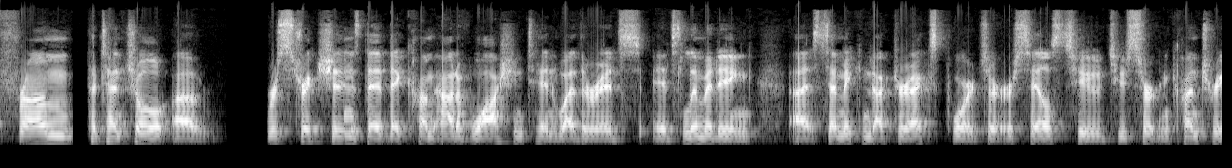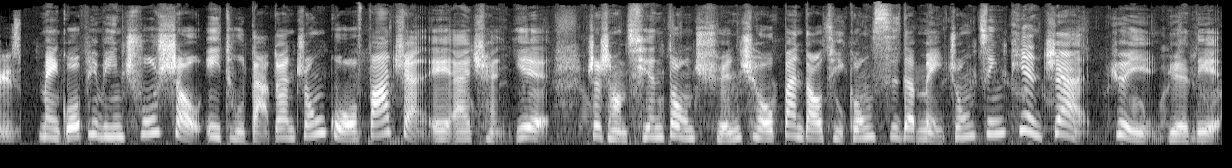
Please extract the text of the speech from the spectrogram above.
from potential restrictions that, that come out of Washington, whether it's it's limiting uh, semiconductor exports or, or, sales to to certain countries. 美国频频出手，意图打断中国发展 AI 产业。这场牵动全球半导体公司的美中晶片战越演越烈。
